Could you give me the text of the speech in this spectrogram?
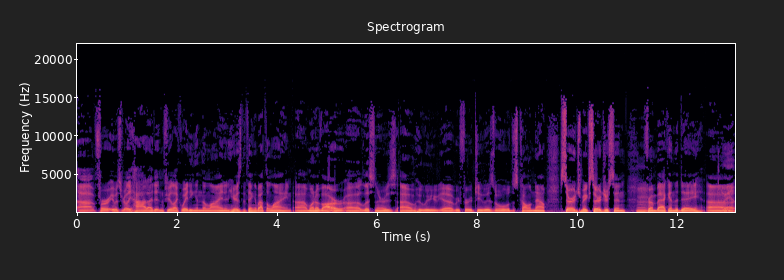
uh, for it was really hot. I didn't feel like waiting in the line. And here's the thing about the line: uh, one of our uh, listeners, um, who we uh, referred to as, well, we'll just call him now, Serge McSurgerson from back in the day, uh, uh,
